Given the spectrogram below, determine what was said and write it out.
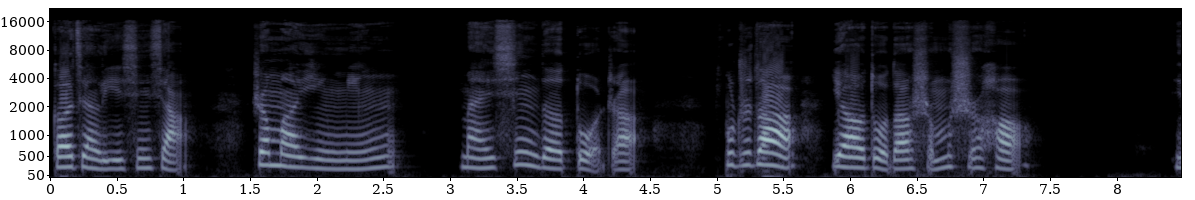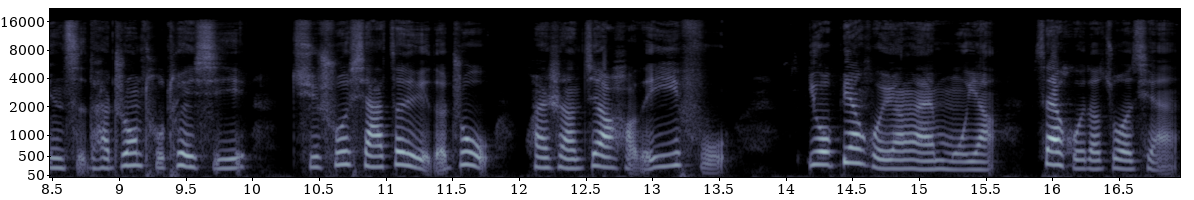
高渐离心想。这么隐名埋姓的躲着，不知道要躲到什么时候，因此他中途退席，取出匣子里的柱，换上较好的衣服，又变回原来模样，再回到座前。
